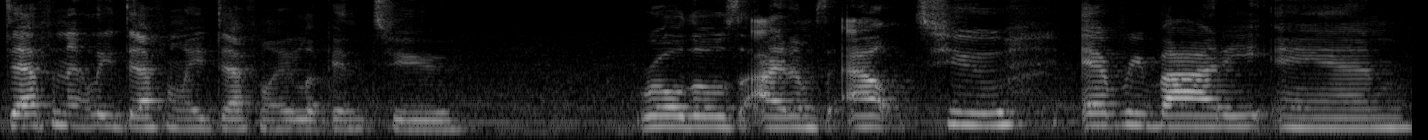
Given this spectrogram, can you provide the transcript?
definitely, definitely, definitely looking to roll those items out to everybody and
